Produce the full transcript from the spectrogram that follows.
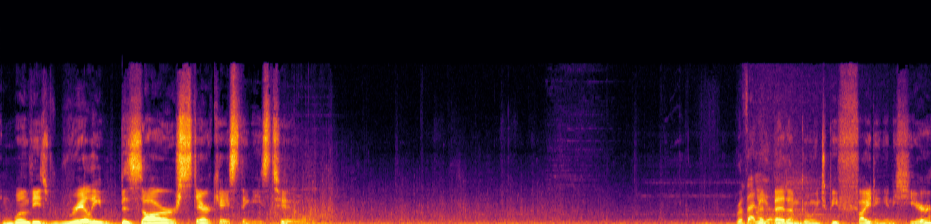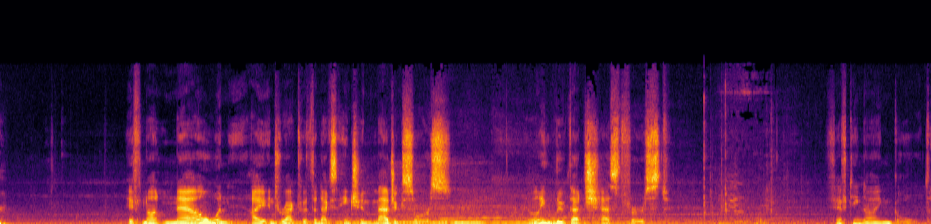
And one of these really bizarre staircase thingies, too. I bet I'm going to be fighting in here. If not now, when I interact with the next ancient magic source. Let me loot that chest first. 59 gold.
